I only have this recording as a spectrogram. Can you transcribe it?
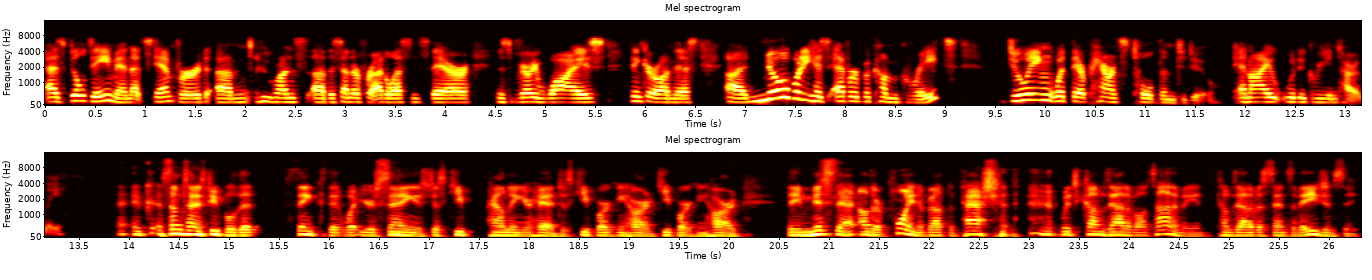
as Bill Damon at Stanford, um, who runs uh, the Center for Adolescence there, is a very wise thinker on this. Uh, nobody has ever become great doing what their parents told them to do. And I would agree entirely. And sometimes people that think that what you're saying is just keep pounding your head, just keep working hard, keep working hard. They miss that other point about the passion, which comes out of autonomy and comes out of a sense of agency.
